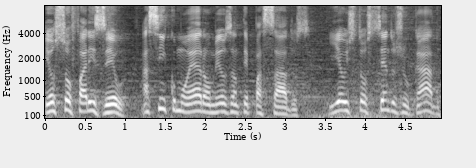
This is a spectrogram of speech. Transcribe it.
eu sou fariseu, assim como eram meus antepassados, e eu estou sendo julgado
